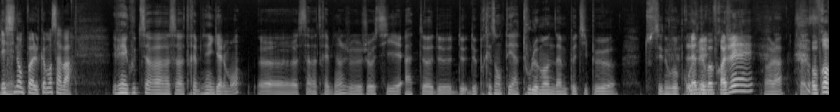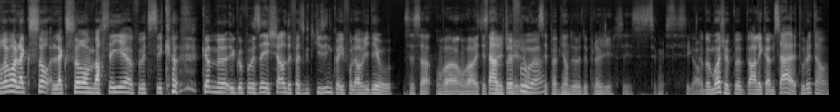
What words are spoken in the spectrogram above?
Et sinon, Paul, comment ça va? Eh bien écoute, ça va, ça va très bien également. Euh, ça va très bien. Je- J'ai aussi hâte de, de- de présenter à tout le monde un petit peu euh, tous ces nouveaux projets. Le nouveau projet Voilà. Ça- On prend vraiment l'accent, l'accent marseillais un peu, tu sais, comme, comme euh, Hugo Posey et Charles de Fast Good Cuisine quand ils font leurs vidéos. C'est ça. On va, on va arrêter de C'est un plagier peu fou, hein. C'est pas bien de, de plagier. C'est- grave. Ah bah moi je peux parler comme ça euh, tout le temps.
